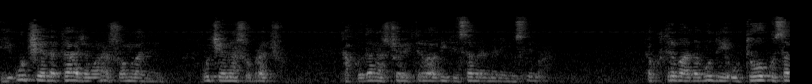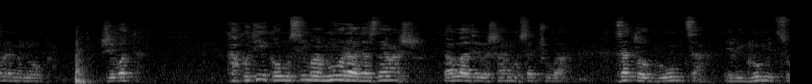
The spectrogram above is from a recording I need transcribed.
I uče da kažemo našu omladinu, uče našu braću, kako danas čovjek treba biti savremeni musliman. Kako treba da bude u toku savremenog života. Kako ti kao muslima mora da znaš da Allah Đelešanu sačuva zato glumca ili glumicu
